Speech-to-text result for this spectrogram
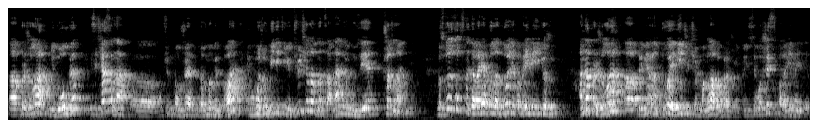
а, прожила недолго, и сейчас она, э, в общем-то, уже давно мертва, и мы можем видеть ее чучело в Национальном музее Шотландии. Но что, собственно говоря, было Долли во время ее жизни? Она прожила э, примерно вдвое меньше, чем могла бы прожить, то есть всего 6,5 лет.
